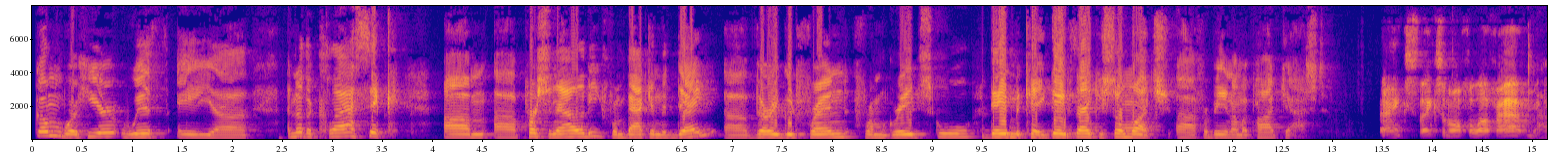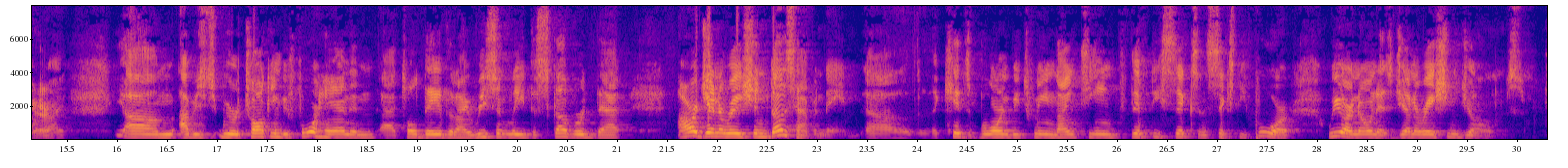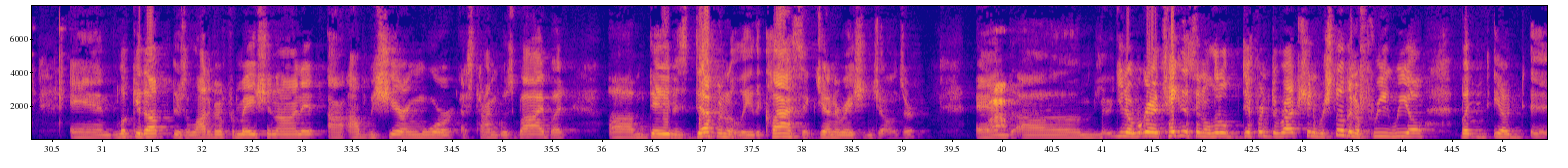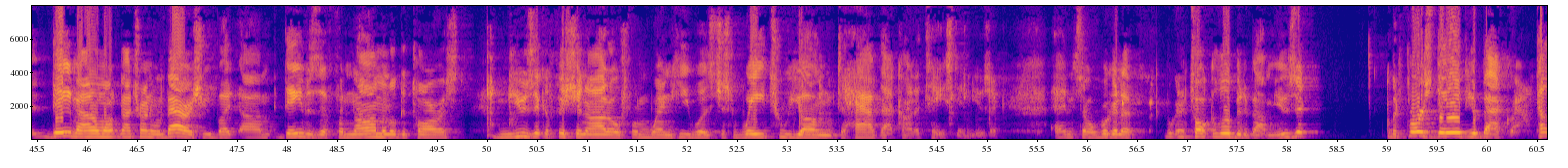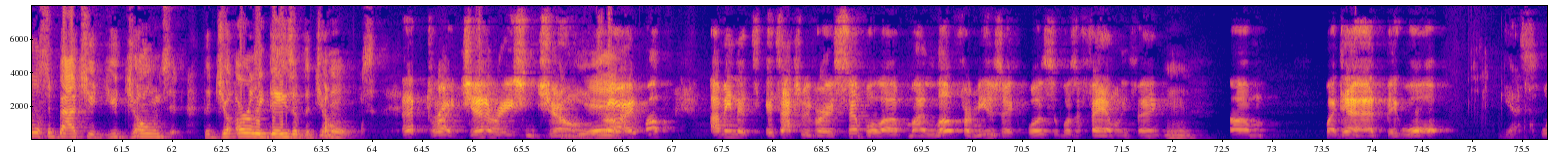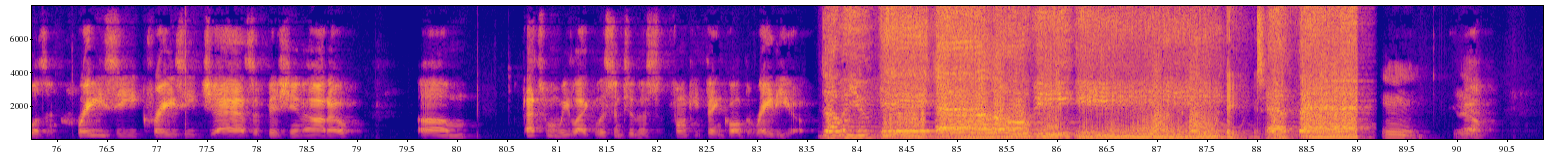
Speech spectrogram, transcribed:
Welcome. We're here with a uh, another classic um, uh, personality from back in the day, a very good friend from grade school, Dave McKay. Dave, thank you so much uh, for being on my podcast. Thanks. Thanks an awful lot for having me, All Gary. right. Um, I was. We were talking beforehand, and I told Dave that I recently discovered that our generation does have a name. Uh, the kids born between 1956 and 64, we are known as Generation Jones and look it up. There's a lot of information on it. Uh, I'll be sharing more as time goes by, but um, Dave is definitely the classic Generation Joneser. And wow. um, you know we're going to take this in a little different direction. We're still going to freewheel, but you know Dave. I don't want not trying to embarrass you, but um, Dave is a phenomenal guitarist, music aficionado from when he was just way too young to have that kind of taste in music. And so we're gonna we're gonna talk a little bit about music. But first, Dave, your background. Tell us about you, you Jonesing, the jo- early days of the Jones. That's right, Generation Jones. Yeah. All right. Well, I mean, it's it's actually very simple. Uh, my love for music was was a family thing. Mm-hmm. Um, my dad, Big Walt, yes, was a crazy, crazy jazz aficionado. Um, that's when we like listened to this funky thing called the radio. W E L O V E 108 FM. Mm, yeah.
